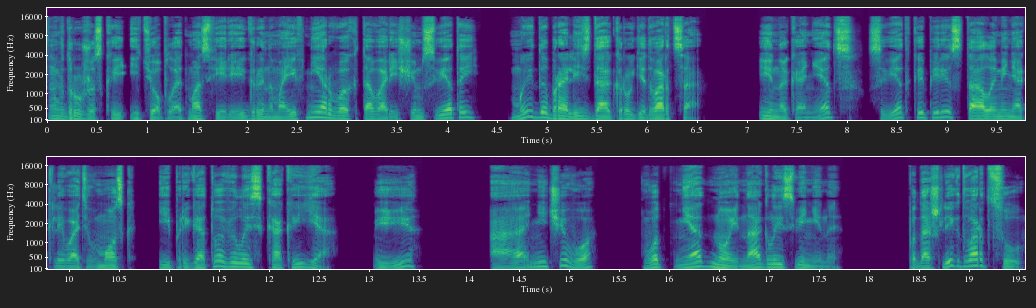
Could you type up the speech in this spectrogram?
В дружеской и теплой атмосфере игры на моих нервах товарищем Светой мы добрались до округи дворца. И, наконец, Светка перестала меня клевать в мозг и приготовилась, как и я. И? А ничего. Вот ни одной наглой свинины. Подошли к дворцу.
